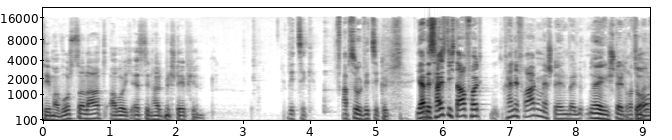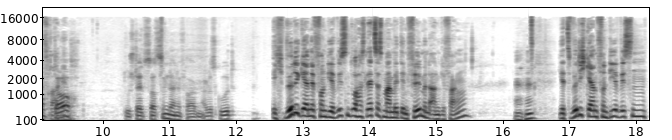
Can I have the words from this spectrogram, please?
Thema Wurstsalat, aber ich esse den halt mit Stäbchen. Witzig. Absolut witzig. Ja, das heißt, ich darf heute keine Fragen mehr stellen, weil. Nee, ich stelle trotzdem Doch, Frage. doch. Du stellst trotzdem deine Fragen, alles gut. Ich würde gerne von dir wissen, du hast letztes Mal mit den Filmen angefangen. Jetzt würde ich gerne von dir wissen,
